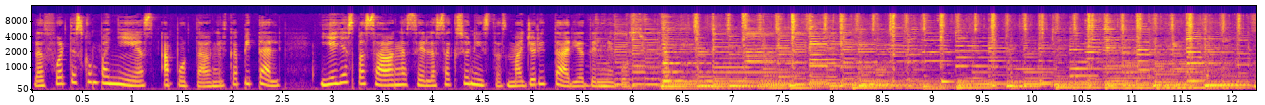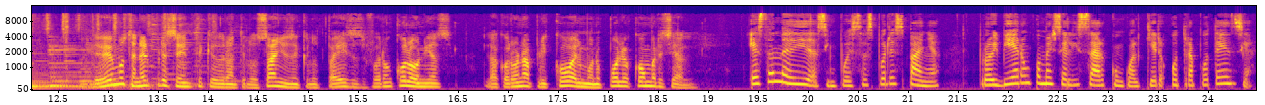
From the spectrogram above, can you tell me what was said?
las fuertes compañías aportaban el capital y ellas pasaban a ser las accionistas mayoritarias del negocio. Debemos tener presente que durante los años en que los países fueron colonias, la corona aplicó el monopolio comercial. Estas medidas impuestas por España prohibieron comercializar con cualquier otra potencia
